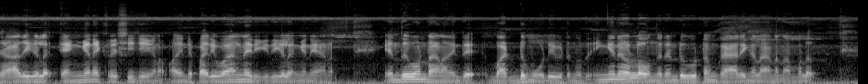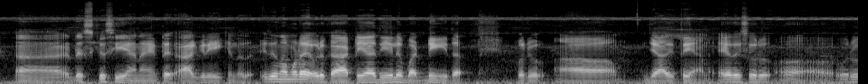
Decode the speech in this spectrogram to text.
ജാതികൾ എങ്ങനെ കൃഷി ചെയ്യണം അതിന്റെ പരിപാലന രീതികൾ എങ്ങനെയാണ് എന്തുകൊണ്ടാണ് അതിന്റെ ബഡ് മൂടി വിടുന്നത് ഇങ്ങനെയുള്ള ഒന്ന് രണ്ട് കൂട്ടം കാര്യങ്ങളാണ് നമ്മൾ ഡിസ്കസ് ചെയ്യാനായിട്ട് ആഗ്രഹിക്കുന്നത്. ഇത് നമ്മുടെ ഒരു കാട്ടുജാതിയിൽ ബഡ് ചെയ്ത ഒരു ജാതിത്തെയാണ്. ഏകദേശം ഒരു ഒരു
